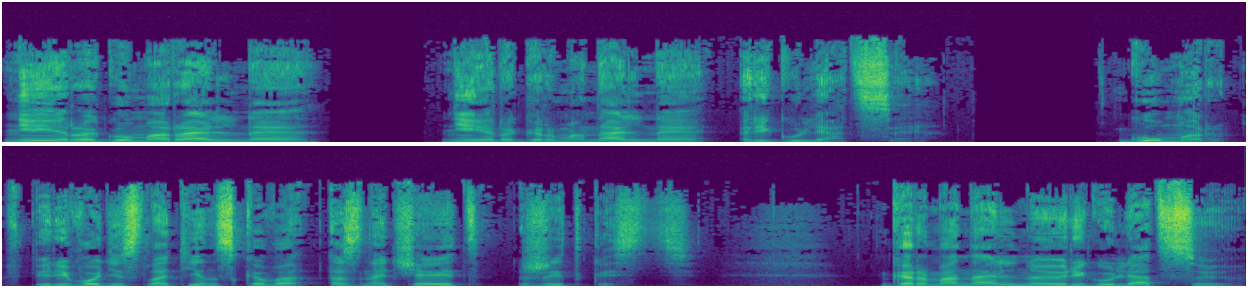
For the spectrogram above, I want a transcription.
Нейрогуморальная, нейрогормональная регуляция. Гумор в переводе с латинского означает «жидкость». Гормональную регуляцию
